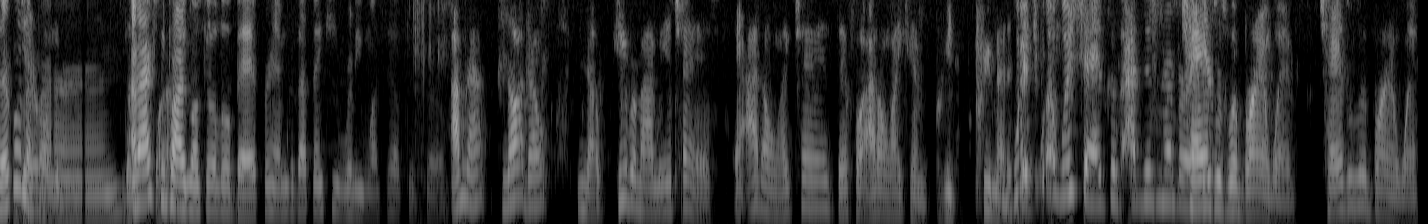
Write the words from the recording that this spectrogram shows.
They're gonna burn. Gonna, I'm actually worst. probably gonna feel a little bad for him because I think he really wants to help this girl. I'm not. No, I don't. No, he remind me of Chaz, and I don't like Chaz. Therefore, I don't like him pre- premeditated. Which one was Chaz? Because I just remember Chaz was with Branwen. Chaz was with Branwen.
